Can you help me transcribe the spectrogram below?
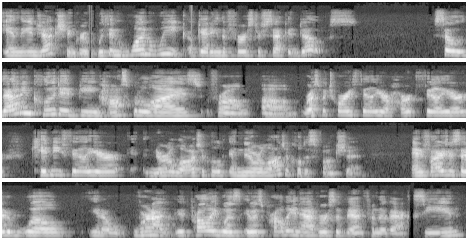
in the injection group within one week of getting the first or second dose so that included being hospitalized from um, respiratory failure, heart failure, kidney failure, neurological and neurological dysfunction. And Pfizer said, well, you know, we're not. It probably was. It was probably an adverse event from the vaccine,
